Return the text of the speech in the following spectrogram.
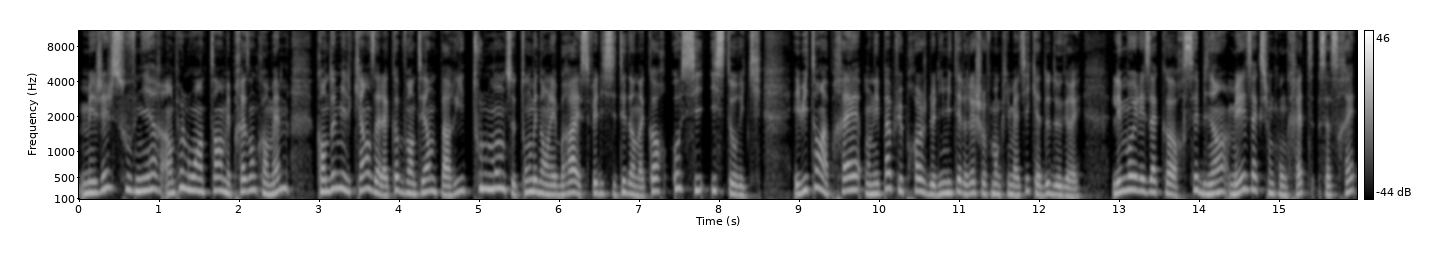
mais j'ai le souvenir, un peu lointain mais présent quand même, qu'en 2015 à la COP 21 de Paris, tout le monde se tombait dans les bras et se félicitait d'un accord aussi historique. Et huit ans après, on n'est pas plus proche de limiter le réchauffement climatique à 2 degrés. Les mots et les accords, c'est bien, mais les actions concrètes, ça serait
